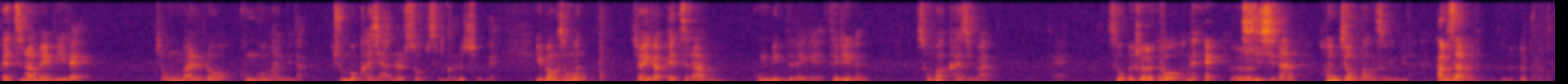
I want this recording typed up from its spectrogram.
베트남의 미래 정말로 궁금합니다. 주목하지 않을 수 없습니다. 그렇죠. 네. 이 방송은 저희가 베트남 국민들에게 드리는 소박하지만 네, 속 깊고 네, 진실한 헌정 방송입니다. 감사합니다.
